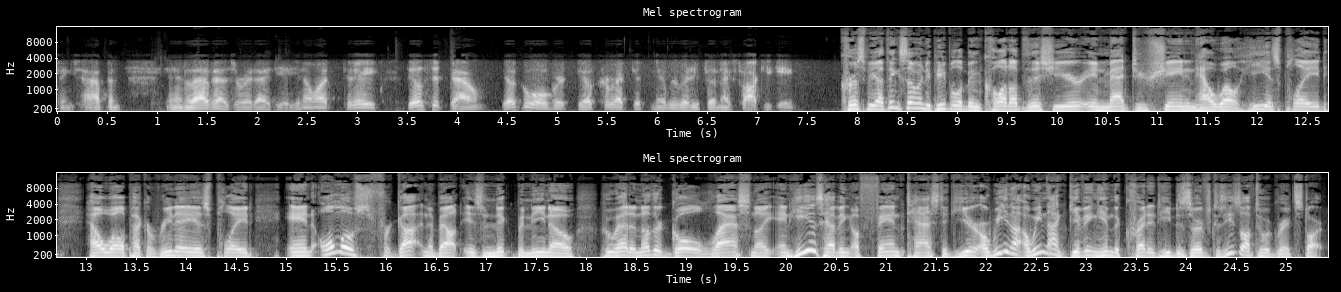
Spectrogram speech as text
things happen. And Lav has the right idea. You know what? Today they'll sit down, they'll go over it, they'll correct it, and they'll be ready for the next hockey game. Crispy, I think so many people have been caught up this year in Matt Duchene and how well he has played, how well Pekka Rinne has played, and almost forgotten about is Nick Bonino, who had another goal last night, and he is having a fantastic year. Are we not? Are we not giving him the credit he deserves because he's off to a great start?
